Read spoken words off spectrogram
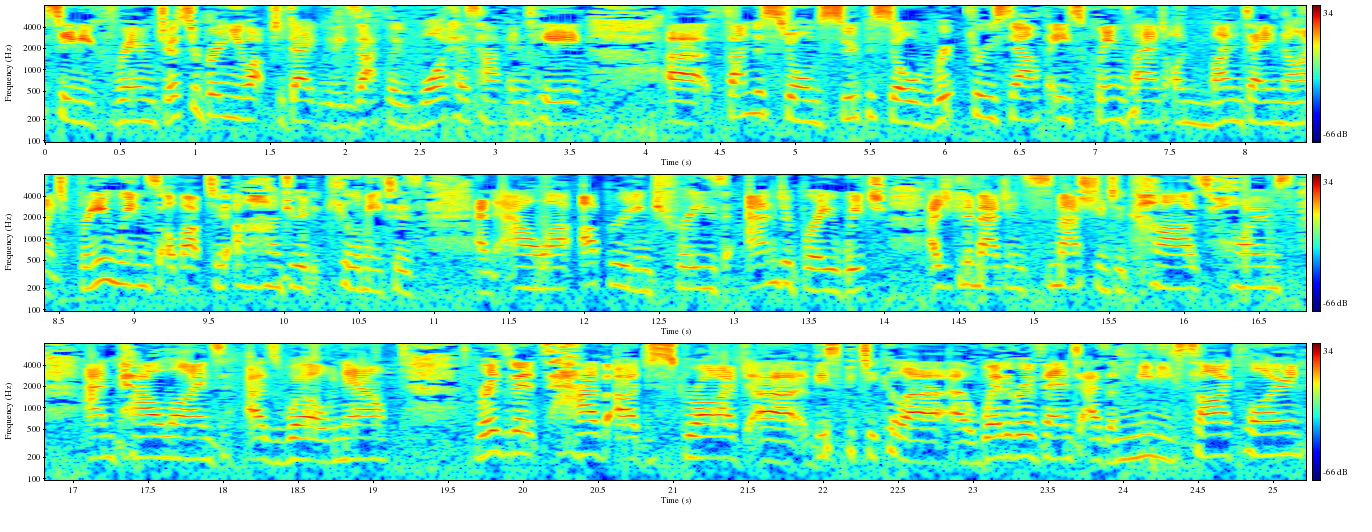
scenic rim. Just to bring you up to date with exactly what has happened here, uh, thunderstorm supercell ripped through southeast Queensland on Monday night, bringing winds of up to 100 kilometres an hour, uprooting trees and debris, which, as as you can imagine, smashed into cars, homes, and power lines as well. Now, residents have uh, described uh, this particular uh, weather event as a mini cyclone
